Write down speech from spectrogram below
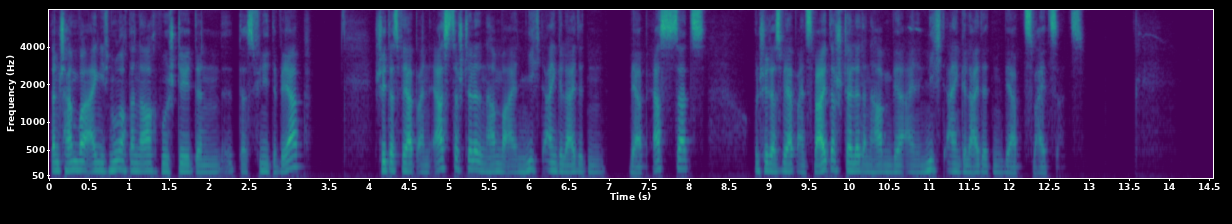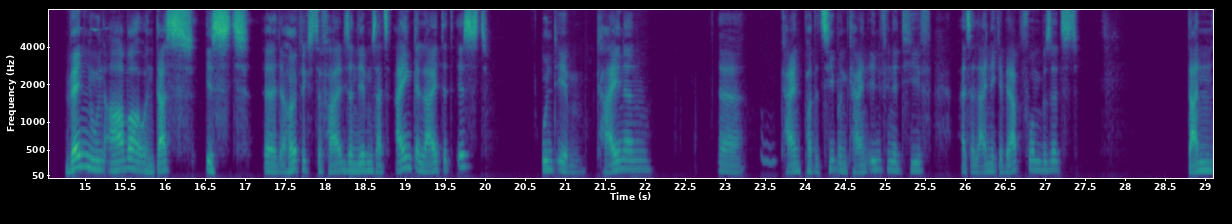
dann schauen wir eigentlich nur noch danach, wo steht denn das finite Verb Steht das Verb an erster Stelle, dann haben wir einen nicht eingeleiteten Verb-Erstsatz. Und steht das Verb an zweiter Stelle, dann haben wir einen nicht eingeleiteten Verb-Zweitsatz. Wenn nun aber, und das ist äh, der häufigste Fall, dieser Nebensatz eingeleitet ist und eben keinen, äh, kein Partizip und kein Infinitiv als alleinige Verbform besitzt, dann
